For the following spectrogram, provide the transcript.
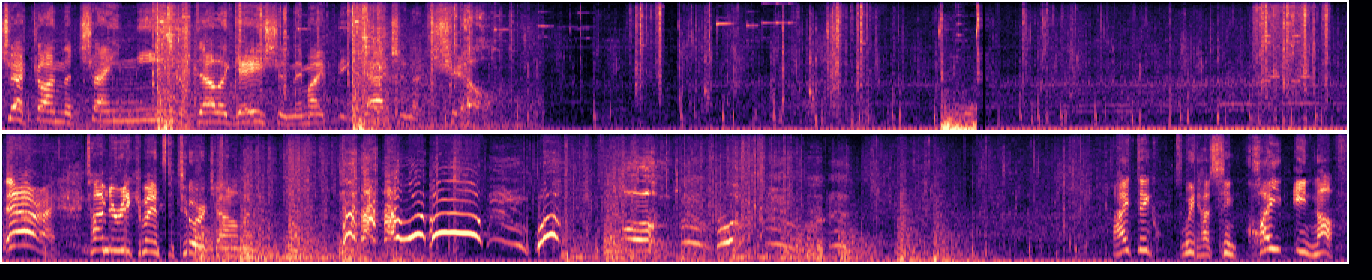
check on the Chinese delegation. They might be catching a chill. Time to recommence the tour, gentlemen. I think we have seen quite enough.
